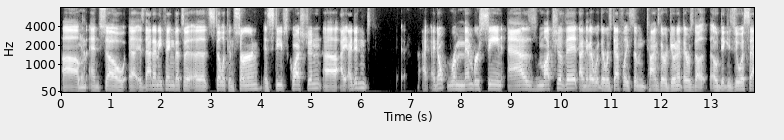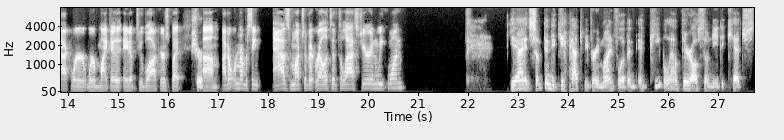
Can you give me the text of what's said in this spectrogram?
Um, yeah. and so uh, is that anything that's a, a, still a concern? Is Steve's question? Uh, I, I didn't. I, I, don't remember seeing as much of it. I mean, there were there was definitely some times they were doing it. There was the Odighizuwa sack where where Micah ate up two blockers, but sure, um, I don't remember seeing as much of it relative to last year in Week One. Yeah, it's something that you have to be very mindful of. And, and people out there also need to catch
